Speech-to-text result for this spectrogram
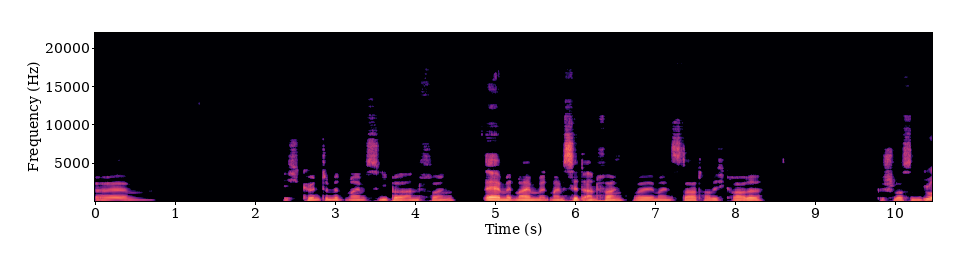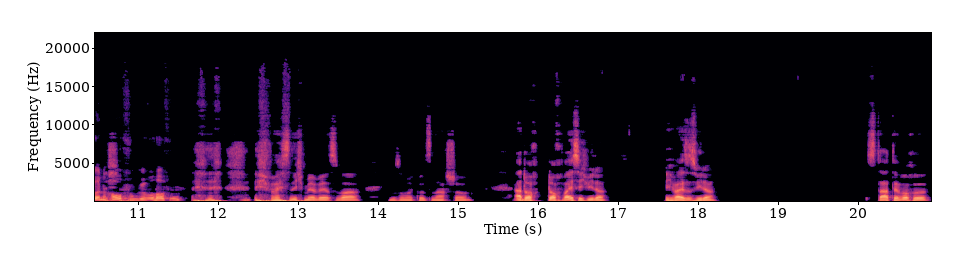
Ähm, ich könnte mit meinem Sleeper anfangen. Äh, mit meinem, mit meinem Sit anfangen, weil meinen Start habe ich gerade geschlossen. Über Ich- Haufen geworfen? ich weiß nicht mehr, wer es war. Ich muss noch mal kurz nachschauen. Ah, doch, doch, weiß ich wieder. Ich weiß es wieder. Start der Woche.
